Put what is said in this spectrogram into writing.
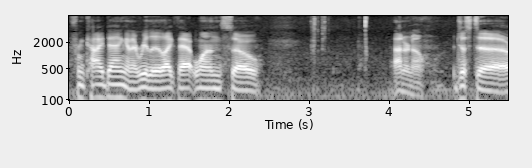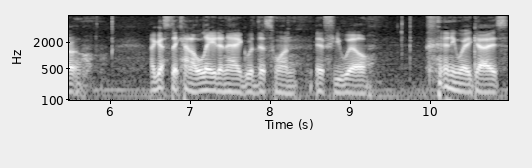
from Kaideng, and I really like that one, so I don't know. Just, uh, I guess they kind of laid an egg with this one, if you will. anyway, guys,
